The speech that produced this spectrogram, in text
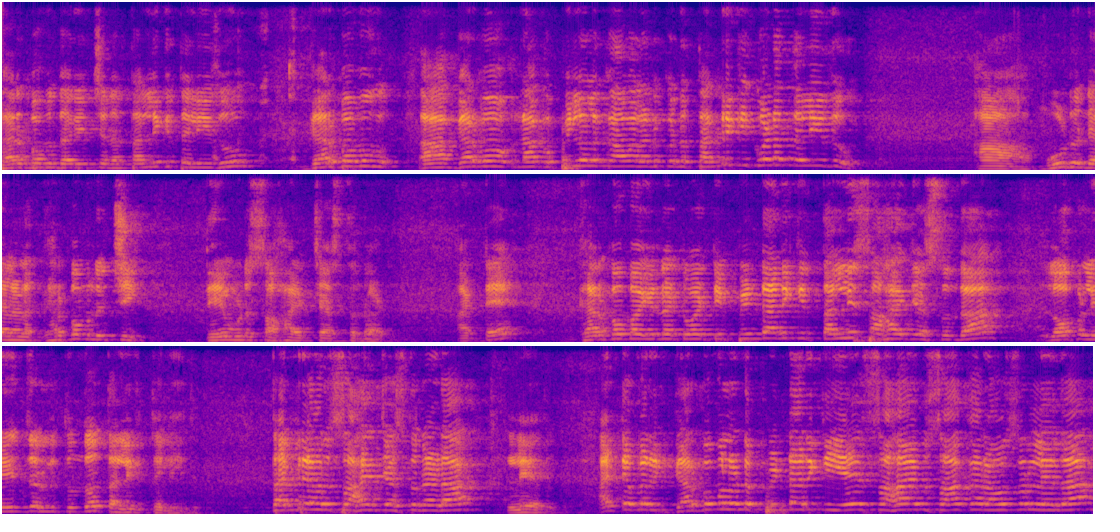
గర్భము ధరించిన తల్లికి తెలియదు గర్భము ఆ గర్భం నాకు పిల్లలు కావాలనుకున్న తండ్రికి కూడా తెలియదు ఆ మూడు నెలల గర్భం నుంచి దేవుడు సహాయం చేస్తున్నాడు. అంటే గర్భమైనటువంటి పిండానికి తల్లి సహాయం చేస్తుందా? లోపల ఏం జరుగుతుందో తల్లికి తెలియదు తండ్రి ఎవరు సహాయం చేస్తున్నాడా? లేదు. అంటే మరి గర్భంలో ఉన్న పిండానికి ఏ సహాయం సహకారం అవసరం లేదా?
